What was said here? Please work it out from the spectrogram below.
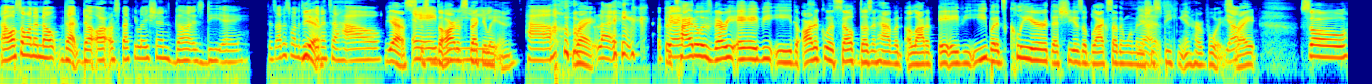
I also want to note that the art of speculation, the is DA. Because I just wanted to Yeah. get into how, Yes. It's the art of speculating. how, Right. like, The title is very AAVE. The article itself doesn't have a, a lot of AAVE, but it's clear that she is a black Southern woman and she's speaking in her voice, Yep. right? So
